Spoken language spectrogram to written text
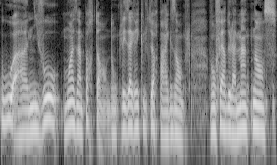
ou à un niveau moins important. Donc les agriculteurs, par exemple, vont faire de la maintenance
